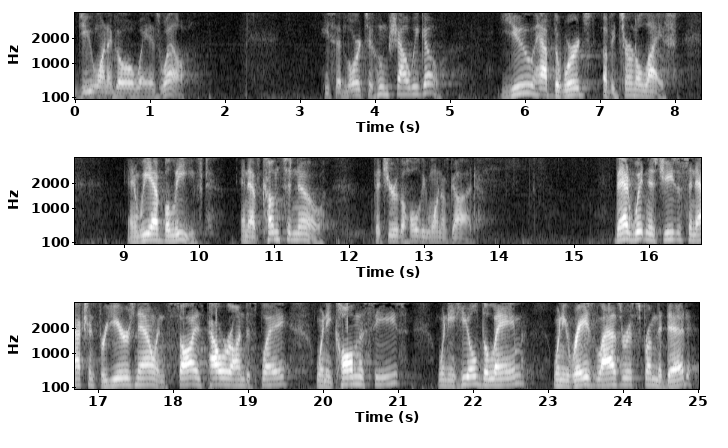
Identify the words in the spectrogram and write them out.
Do you want to go away as well? He said, Lord, to whom shall we go? You have the words of eternal life, and we have believed and have come to know that you're the Holy One of God. They had witnessed Jesus in action for years now and saw his power on display when he calmed the seas, when he healed the lame, when he raised Lazarus from the dead.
